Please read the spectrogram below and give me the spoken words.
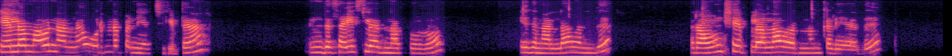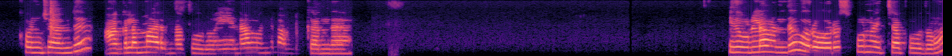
எல்லா மாவும் நல்லா உருண்டை பண்ணி வச்சுக்கிட்டேன். இந்த சைஸில் இருந்தால் போதும். இது நல்லா வந்து ரவுண்ட் ஷேப்லலாம் வரணும்னு கிடையாது. கொஞ்சம் வந்து அகலமாக இருந்தால் போதும். ஏன்னா வந்து நம்மளுக்கு அந்த இது உள்ள வந்து ஒரு ஒரு ஸ்பூன் வச்சா போதும்.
